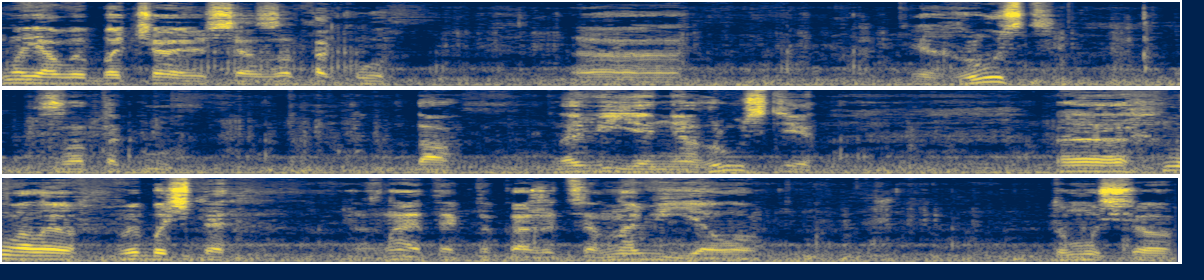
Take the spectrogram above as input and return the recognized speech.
Ну, я вибачаюся за таку е, грусть, за таку да, навіяння грусті. Е, ну, але вибачте, знаєте, як то кажеться, навіяло. Тому що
